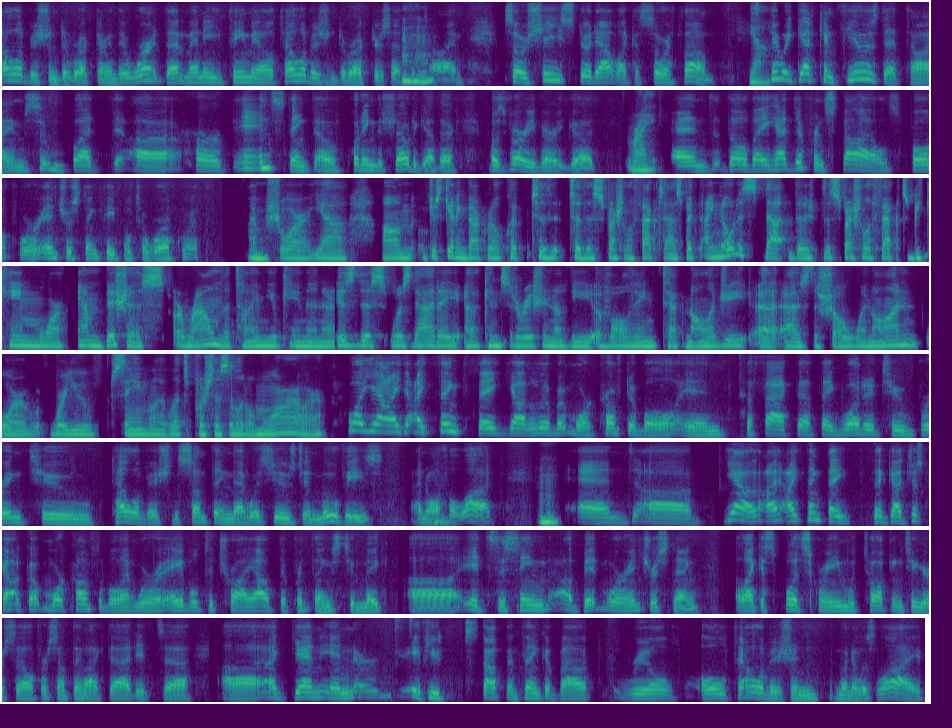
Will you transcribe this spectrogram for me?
television director, and there weren't that many female television directors at mm-hmm. the time. So she stood out like a sore thumb. Yeah. She would get confused at times, but uh, her instinct of putting the show together was very, very good. Right. And though they had different styles, both were interesting people to work with. I'm sure. Yeah. Um, just getting back real quick to the, to the special effects aspect, I noticed that the, the special effects became more ambitious around the time you came in. Is this was that a, a consideration of the evolving technology uh, as the show went on, or were you saying well, let's push this a little more? Or well, yeah, I, I think they got a little bit more comfortable in the fact that they wanted to bring to television something that was used in movies an mm-hmm. awful lot. Mm-hmm. And uh, yeah, I, I, think they, they got just got, got more comfortable and were able to try out different things to make uh, it to seem a bit more interesting, like a split screen with talking to yourself or something like that. It uh, uh again, in if you stopped and think about real old television when it was live,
